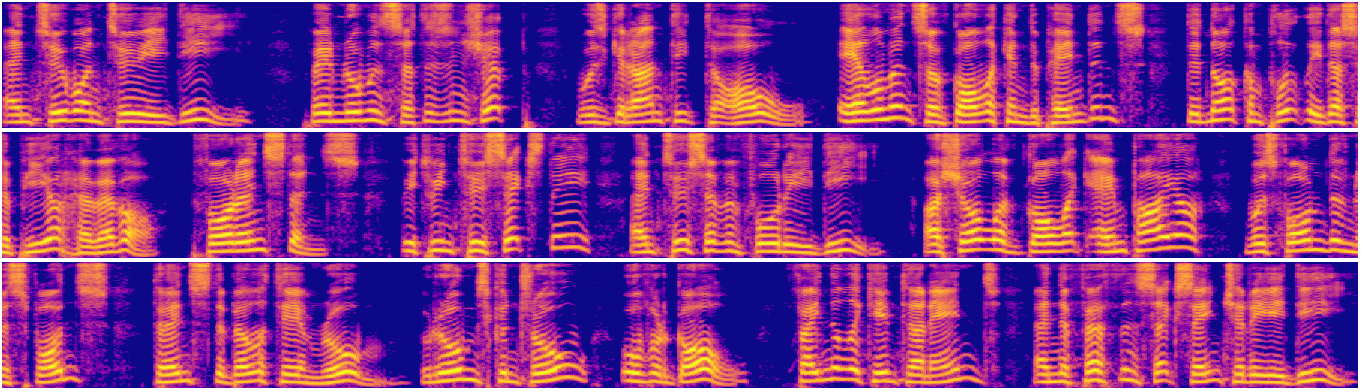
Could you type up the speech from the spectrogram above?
in 212 AD when Roman citizenship was granted to all. Elements of Gallic independence did not completely disappear, however. For instance, between 260 and 274 AD, a short lived Gallic empire was formed in response to instability in Rome. Rome's control over Gaul finally came to an end in the 5th and 6th century AD,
